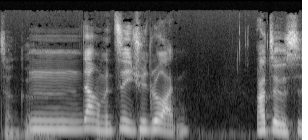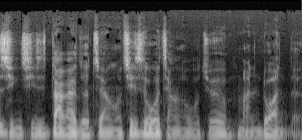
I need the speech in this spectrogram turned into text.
整个，嗯，让你们自己去乱。那、啊、这个事情其实大概就这样。其实我讲的，我觉得蛮乱的。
